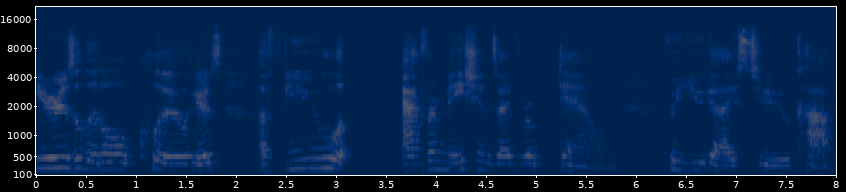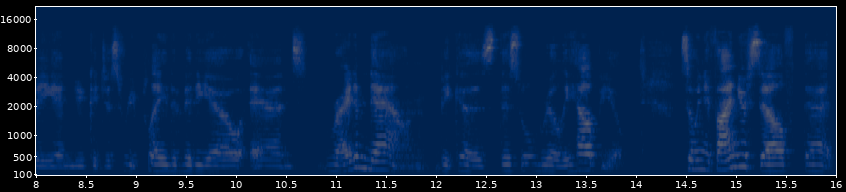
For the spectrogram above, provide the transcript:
here's a little clue here's a few affirmations I've wrote down for you guys to copy and you could just replay the video and write them down because this will really help you. So when you find yourself that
